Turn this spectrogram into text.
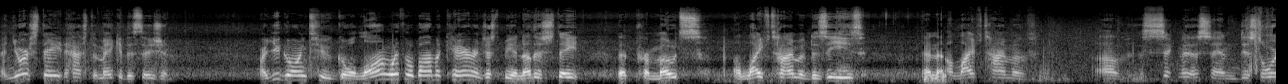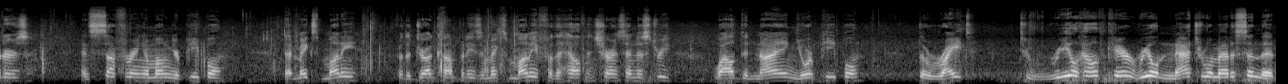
And your state has to make a decision. Are you going to go along with Obamacare and just be another state that promotes a lifetime of disease and a lifetime of, of sickness and disorders and suffering among your people that makes money for the drug companies and makes money for the health insurance industry while denying your people the right to real health care, real natural medicine that,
